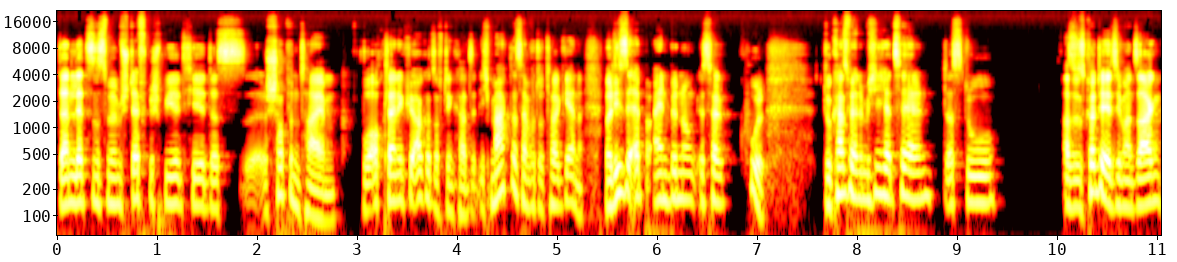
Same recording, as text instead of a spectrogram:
Dann letztens mit dem Steff gespielt hier das äh, Shoppentime, wo auch kleine QR-Codes auf den Karten sind. Ich mag das einfach total gerne, weil diese App-Einbindung ist halt cool. Du kannst mir nämlich nicht erzählen, dass du also es könnte jetzt jemand sagen,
